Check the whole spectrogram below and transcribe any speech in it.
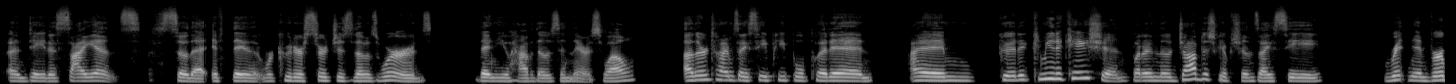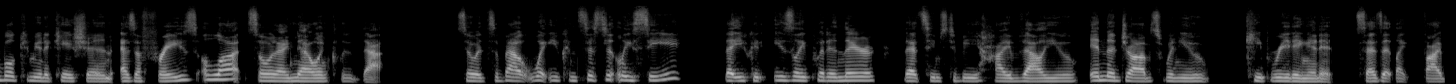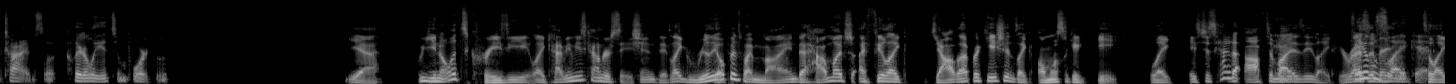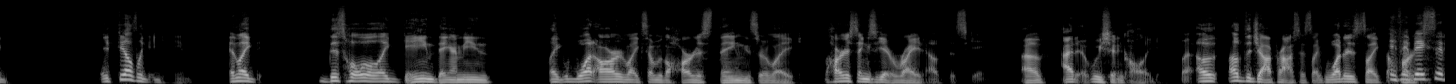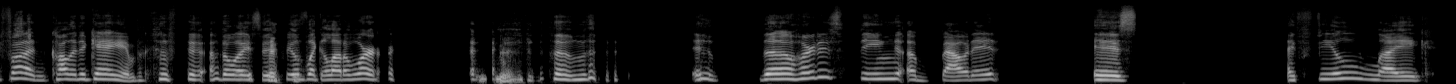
and data science so that if the recruiter searches those words, then you have those in there as well. Other times I see people put in, I'm good at communication, but in the job descriptions, I see written and verbal communication as a phrase a lot. So I now include that. So it's about what you consistently see that you could easily put in there that seems to be high value in the jobs when you keep reading and it says it like five times. Clearly it's important. Yeah you know what's crazy? Like having these conversations, it like really opens my mind to how much I feel like job applications like almost like a game. Like it's just kind of optimizing like your resume like to like it feels like a game. And like this whole like game thing, I mean, like what are like some of the hardest things or like the hardest things to get right of this game? Of I we shouldn't call it a game, but of, of the job process, like what is like if it makes it fun, call it a game. Otherwise, it feels like a lot of work. um, the hardest thing about it is I feel like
